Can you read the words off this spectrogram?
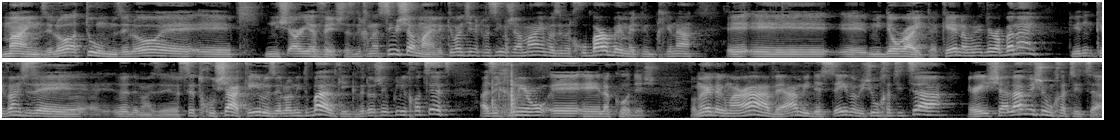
מים, זה לא אטום, זה לא אה, אה, נשאר יבש, אז נכנסים שם מים, וכיוון שנכנסים שם מים אז זה מחובר באמת מבחינה מדאורייתא, כן? אבל מדרבנן, כיוון שזה, לא יודע מה, זה עושה תחושה כאילו זה לא נטבל, כי כבדו של כלי חוצץ, אז החמירו לקודש. אומרת הגמרא, ועמי דסייפא משום חציצה, הרי שלב משום חציצה.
